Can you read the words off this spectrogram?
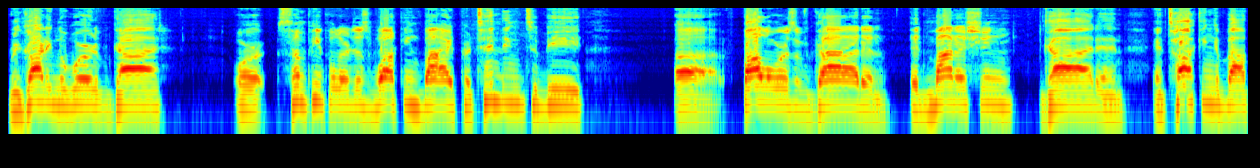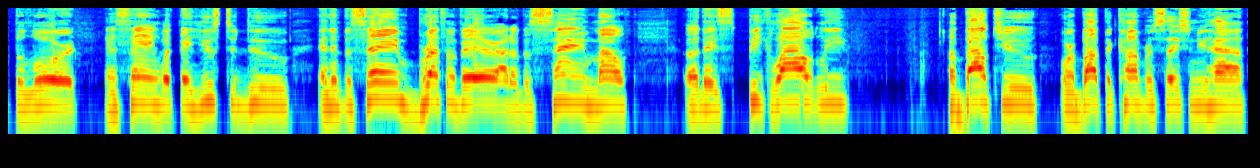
regarding the word of God? Or some people are just walking by pretending to be uh, followers of God and admonishing God and, and talking about the Lord and saying what they used to do. And in the same breath of air, out of the same mouth, uh, they speak loudly about you or about the conversation you have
